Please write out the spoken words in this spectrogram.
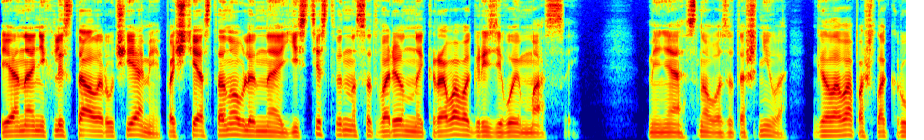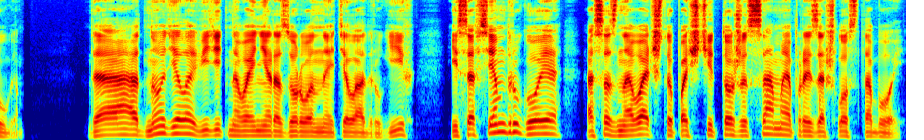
и она не хлестала ручьями, почти остановленная естественно сотворенной кроваво-грязевой массой. Меня снова затошнило, голова пошла кругом. Да, одно дело видеть на войне разорванные тела других, и совсем другое — осознавать, что почти то же самое произошло с тобой.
